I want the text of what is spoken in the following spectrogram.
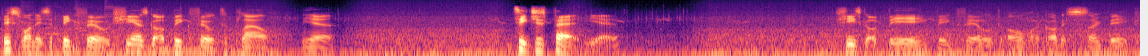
This one is a big field. She has got a big field to plough. Yeah. Teacher's pet, yeah. She's got a big, big field. Oh my god, it's so big.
